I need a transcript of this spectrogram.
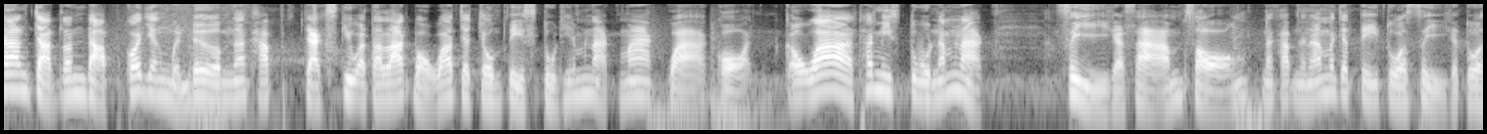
การจัดลำดับก็ยังเหมือนเดิมนะครับ จากสกิลอัตลักษณ์บอกว่าจะโจมตีศัตรูที่น้ำหนักมากกว่าก่อน ก็ว่าถ้ามีศัตรูน้ำหนัก 4 กับ 3 2 นะครับดังนั้นมันจะตีตัว 4 กับตัว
